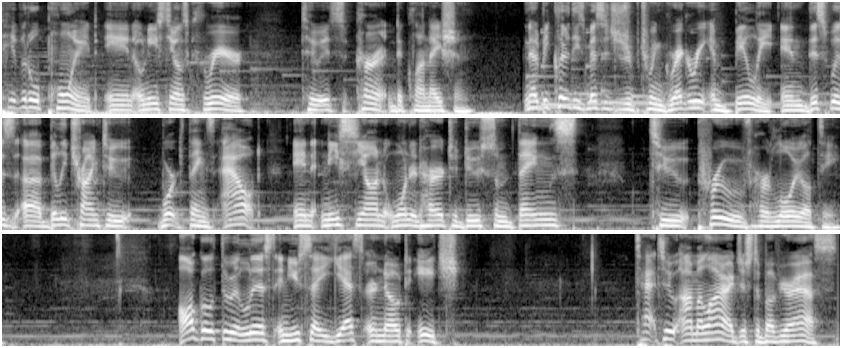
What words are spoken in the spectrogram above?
pivotal point in onision's career to its current declination now, to be clear, these messages are between Gregory and Billie, and this was uh, Billie trying to work things out, and Onision wanted her to do some things to prove her loyalty. I'll go through a list and you say yes or no to each. Tattoo, I'm a liar, just above your ass.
